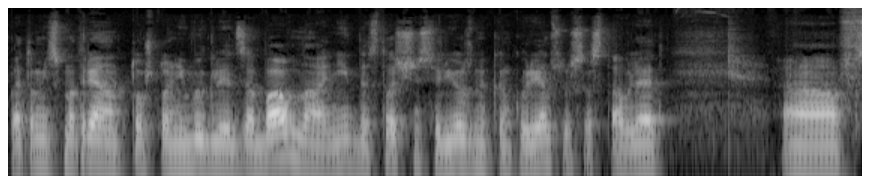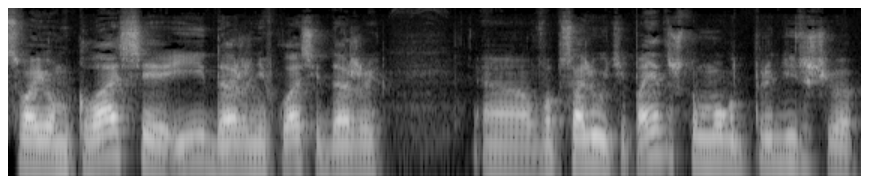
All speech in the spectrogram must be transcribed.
Поэтому, несмотря на то, что они выглядят забавно, они достаточно серьезную конкуренцию составляют э, в своем классе и даже не в классе, даже в абсолюте. Понятно, что могут придирчиво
